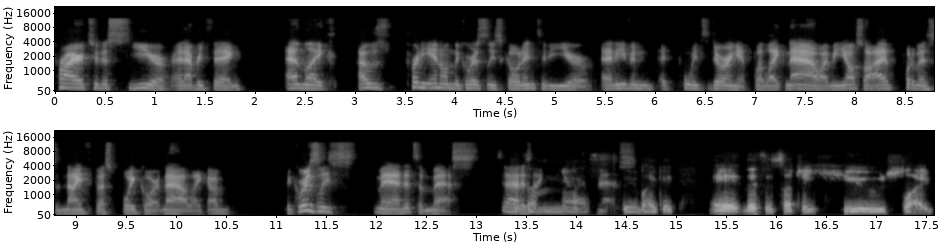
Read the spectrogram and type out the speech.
prior to this year and everything, and like I was pretty in on the Grizzlies going into the year and even at points during it. But like now, I mean, also I've put him as the ninth best point guard now. Like I'm the Grizzlies, man, it's a mess. That it's is a a mess, mess. dude. Like, it, it, this is such a huge like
